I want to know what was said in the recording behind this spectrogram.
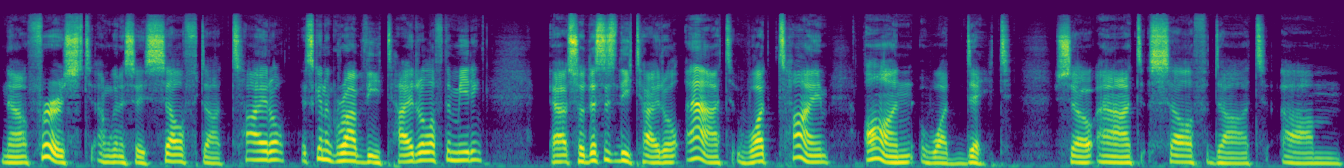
Now, first, I'm going to say self.title. It's going to grab the title of the meeting. Uh, so this is the title at what time on what date. So at self dot um,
